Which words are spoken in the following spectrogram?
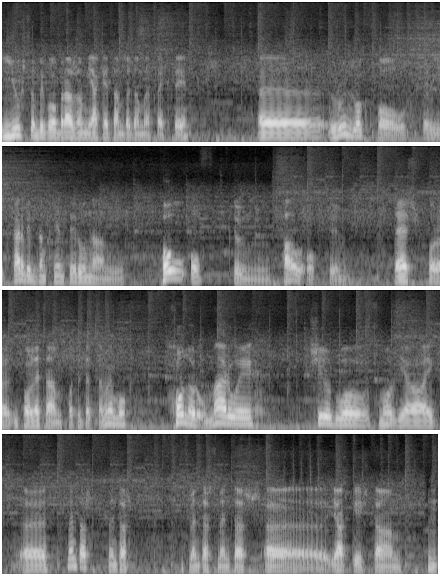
już sobie wyobrażam, jakie tam będą efekty. E, Runlock Vault, czyli skarbiec zamknięty runami. Paul of Doom. Paul of Doom. Też polecam poczytać samemu. Honor umarłych. Shield Wall, Mordia, e, cmentarz, cmentarz, cmentarz, cmentarz, e, jakieś tam hmm,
